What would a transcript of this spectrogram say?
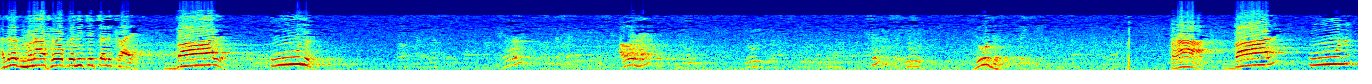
حضرت منافع کے نیچے چل رہا ہے۔ بال، اون۔ ہاں؟ اور ہے؟ دودھ۔ ہاں۔ بال، اون۔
